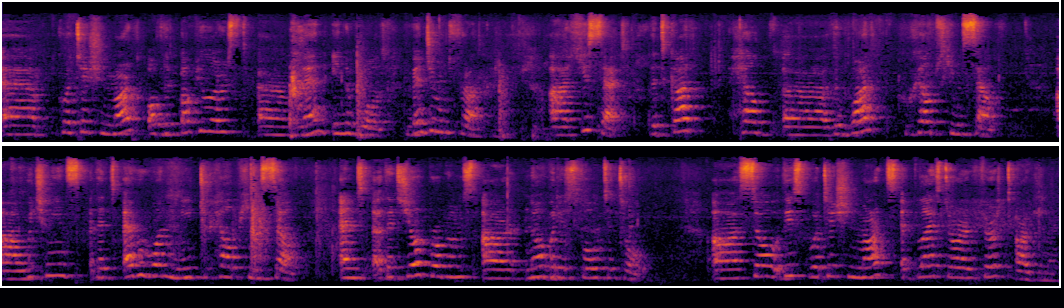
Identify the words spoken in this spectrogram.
a quotation mark of the popularist uh, man in the world, Benjamin Franklin. Uh, he said that God helped uh, the one who helps himself. uh, which means that everyone needs to help himself and uh, that your problems are nobody's fault at all. Uh, so this quotation marks applies to our first argument.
